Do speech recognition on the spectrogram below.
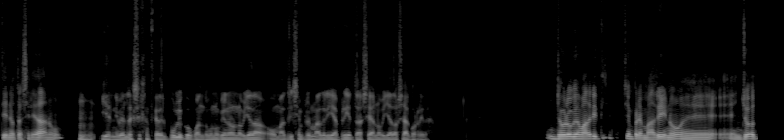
tiene otra seriedad, ¿no? ¿Y el nivel de exigencia del público cuando uno viene a una novillada o Madrid siempre es Madrid aprieta, sea novillada o sea corrida? Yo creo que Madrid siempre es Madrid, ¿no? Eh, yo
